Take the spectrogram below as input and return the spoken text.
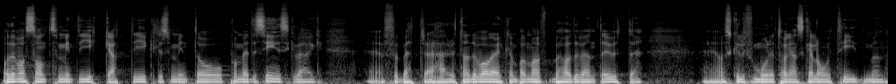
Och det var sånt som inte gick att, det gick liksom inte att på medicinsk väg förbättra det här utan det var verkligen bara att man behövde vänta ut det. Det skulle förmodligen ta ganska lång tid men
